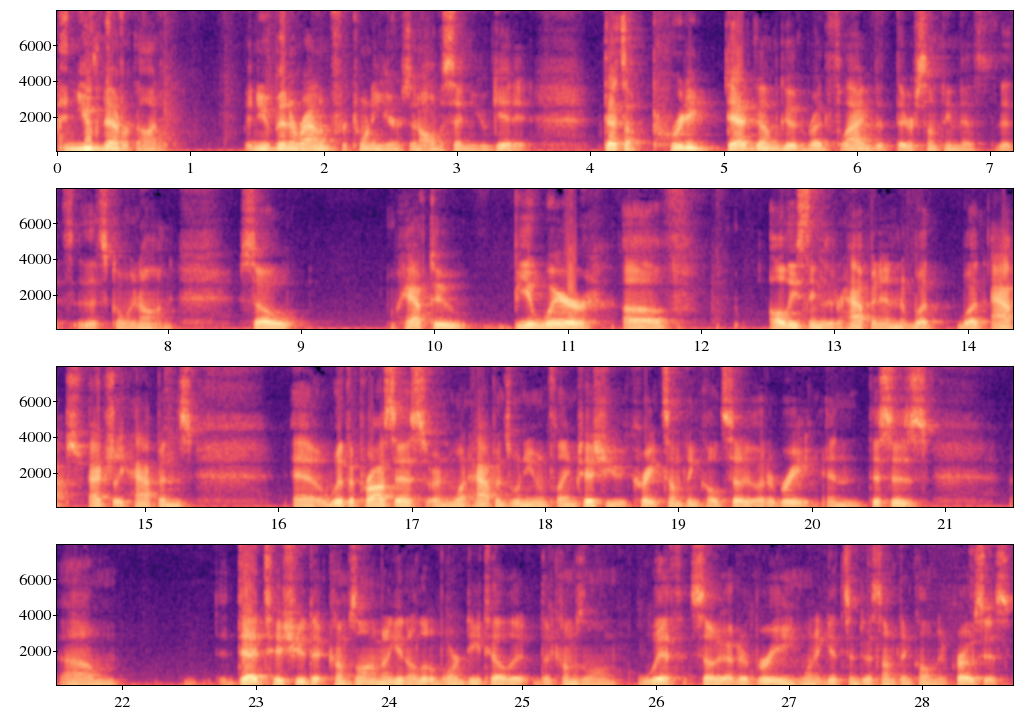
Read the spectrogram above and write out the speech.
and you've never got it. And you've been around them for 20 years and all of a sudden you get it that's a pretty dadgum good red flag that there's something that's that's that's going on. So we have to be aware of all these things that are happening what what apps actually happens uh, with the process and what happens when you inflame tissue. You create something called cellular debris, and this is um, dead tissue that comes along. I'm going to get a little more detail that, that comes along with cellular debris when it gets into something called necrosis.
